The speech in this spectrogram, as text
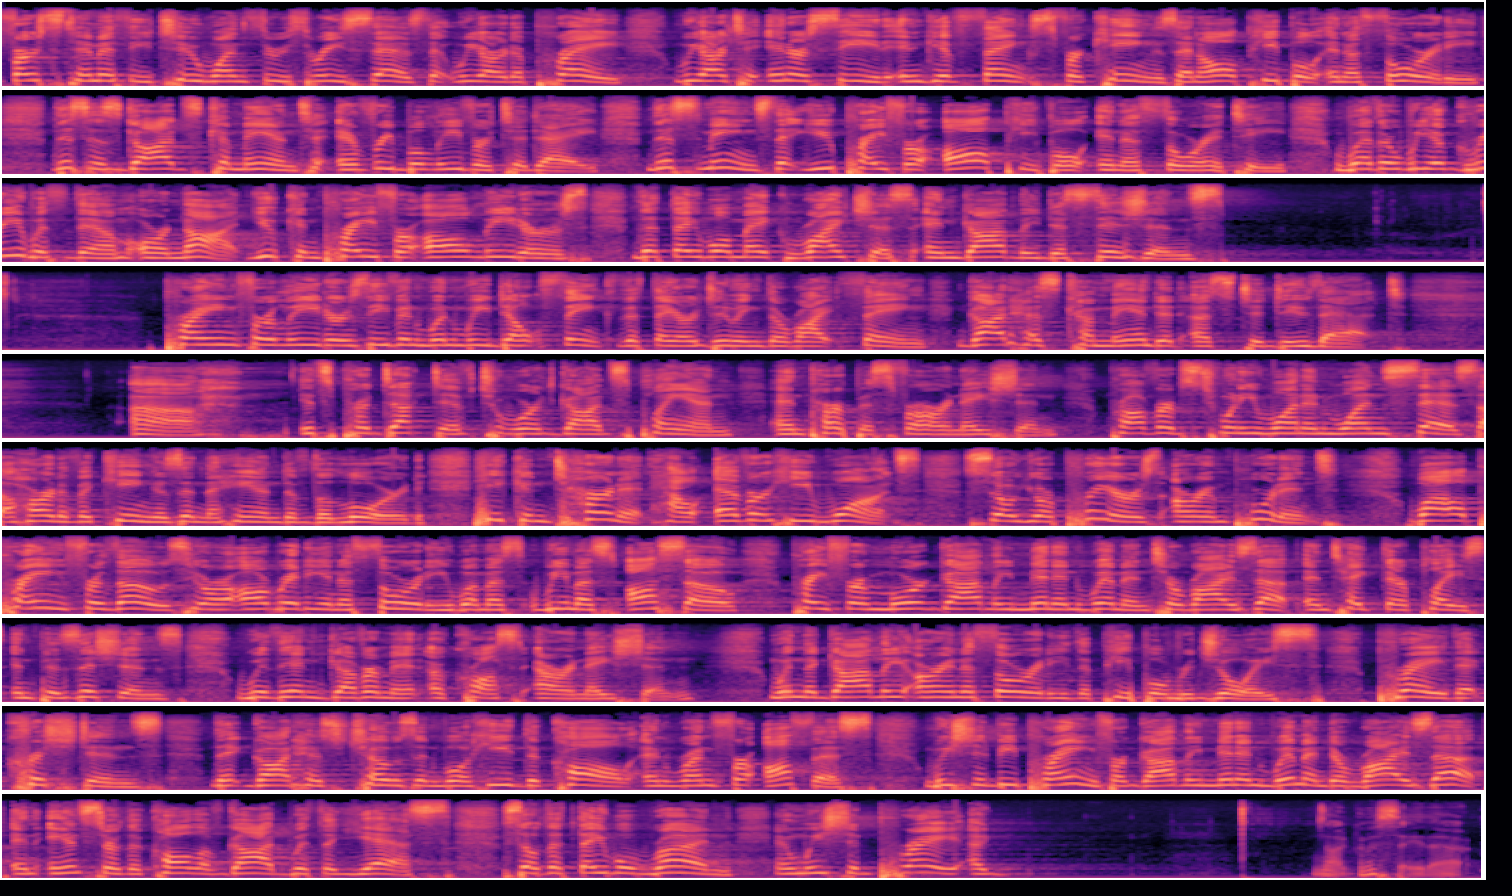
1 Timothy 2 1 through 3 says that we are to pray, we are to intercede and give thanks for kings and all people in authority. This is God's command to every believer today. This means that you pray for all people in authority, whether we agree with them or not. You can pray for all leaders that they will make righteous and godly decisions praying for leaders even when we don't think that they are doing the right thing. God has commanded us to do that uh, it's productive toward God's plan and purpose for our nation. Proverbs 21 and 1 says, The heart of a king is in the hand of the Lord. He can turn it however he wants. So your prayers are important. While praying for those who are already in authority, we must, we must also pray for more godly men and women to rise up and take their place in positions within government across our nation. When the godly are in authority, the people rejoice. Pray that Christians that God has chosen will heed the call and run for office. We should be praying for godly men and women to rise up and answer the call of God with a yes so that they will run. And we should pray. I'm not going to say that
